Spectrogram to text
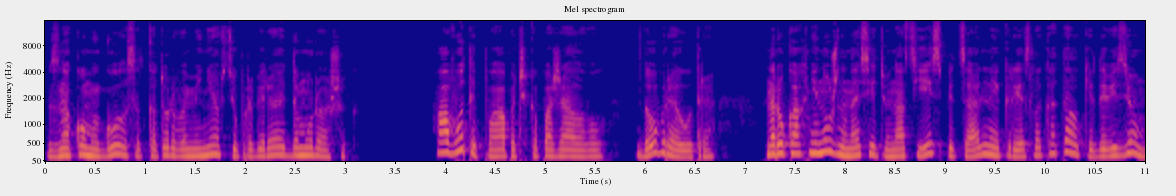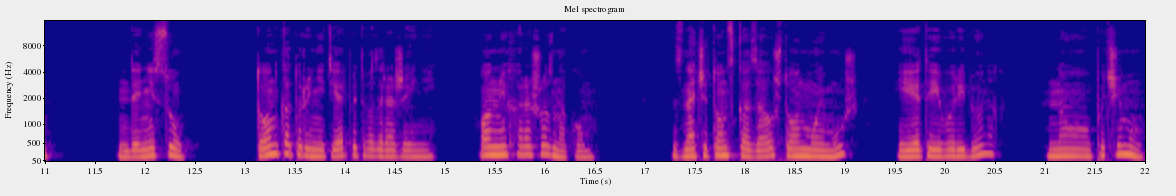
Знакомый голос, от которого меня всю пробирает до мурашек. А вот и папочка пожаловал. Доброе утро. На руках не нужно носить, у нас есть специальные кресла-каталки, довезем. Донесу. Тон, который не терпит возражений. Он мне хорошо знаком. Значит, он сказал, что он мой муж, и это его ребенок? Но почему?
